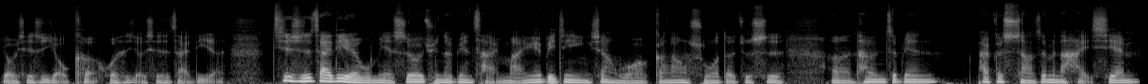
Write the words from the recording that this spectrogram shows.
有一些是游客，或者是有些是在地人。其实，在地人我们也是会去那边采买，因为毕竟像我刚刚说的，就是，呃，他们这边派克市场这边的海鲜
